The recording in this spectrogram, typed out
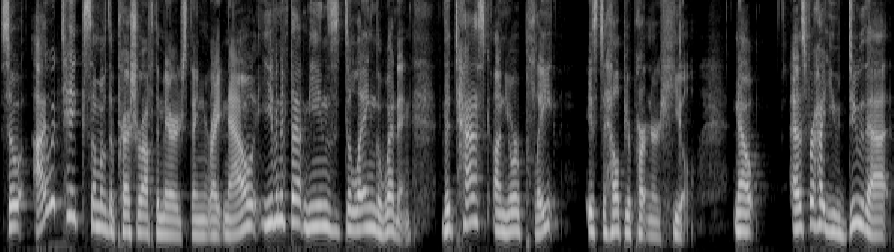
So I would take some of the pressure off the marriage thing right now, even if that means delaying the wedding. The task on your plate is to help your partner heal. Now, as for how you do that,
